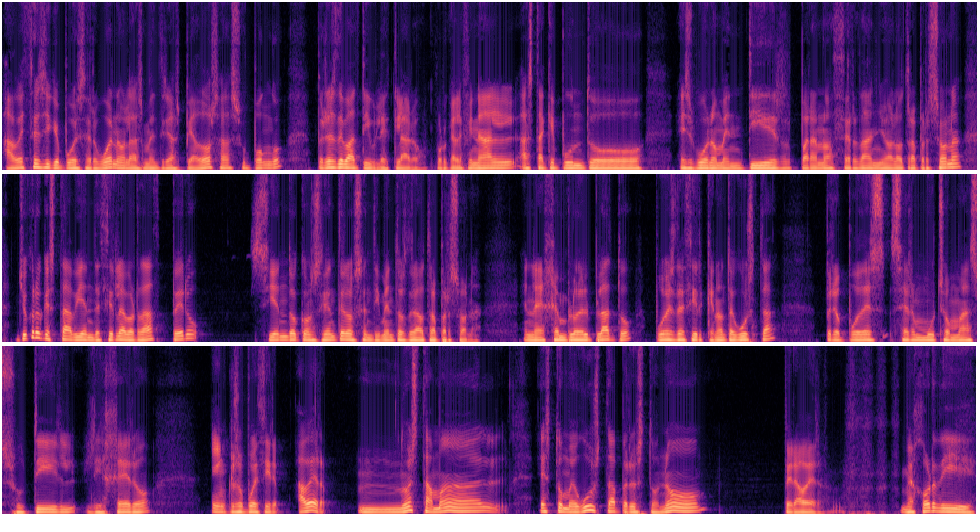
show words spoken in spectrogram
a veces sí que puede ser bueno las mentiras piadosas, supongo, pero es debatible, claro, porque al final, ¿hasta qué punto es bueno mentir para no hacer daño a la otra persona? Yo creo que está bien decir la verdad, pero siendo consciente de los sentimientos de la otra persona. En el ejemplo del plato, puedes decir que no te gusta, pero puedes ser mucho más sutil, ligero, incluso puedes decir, a ver, no está mal, esto me gusta, pero esto no. Pero a ver, mejor di,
